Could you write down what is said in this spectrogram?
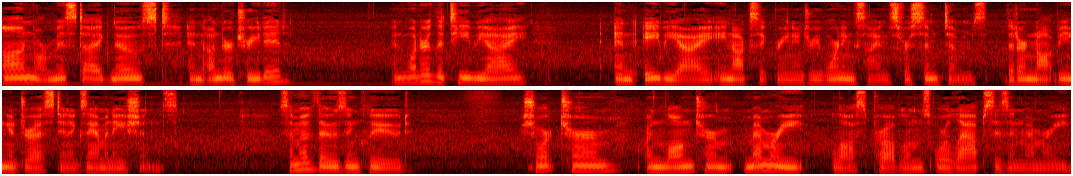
un or misdiagnosed, and undertreated? And what are the TBI and ABI, anoxic brain injury warning signs for symptoms that are not being addressed in examinations? Some of those include short term and long term memory loss problems or lapses in memory,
